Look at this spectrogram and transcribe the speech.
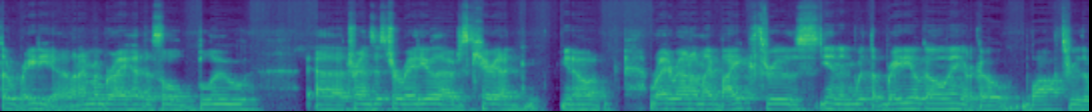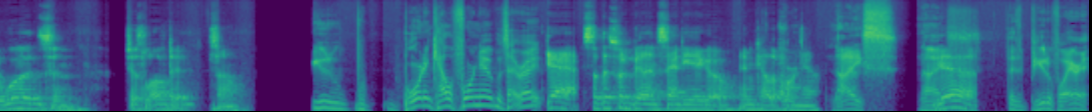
the radio and i remember i had this little blue uh, transistor radio that i would just carry i'd you know ride around on my bike through this in and with the radio going or go walk through the woods and just loved it so You were born in California, was that right? yeah so this would have been in san diego in california Nice. Nice. Yeah. That's a beautiful area.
